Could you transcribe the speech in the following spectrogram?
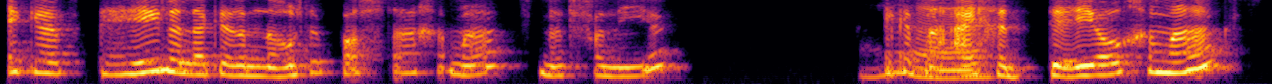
Ik heb hele lekkere notenpasta gemaakt met vanille. Ik heb mijn eigen deo gemaakt.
